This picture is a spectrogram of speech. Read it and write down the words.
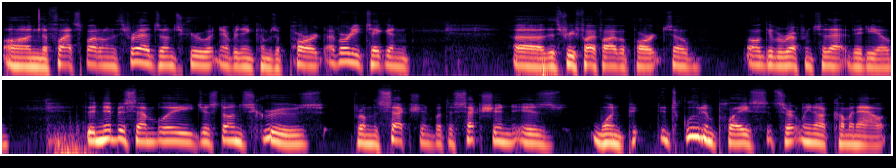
on the flat spot on the threads, unscrew it, and everything comes apart. I've already taken uh, the 355 apart, so I'll give a reference to that video. The nib assembly just unscrews from the section, but the section is one, it's glued in place. It's certainly not coming out.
